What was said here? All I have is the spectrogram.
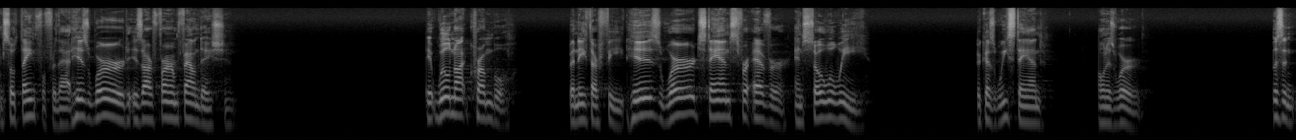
I'm so thankful for that. His Word is our firm foundation, it will not crumble beneath our feet. His Word stands forever, and so will we because we stand on His Word. Listen,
